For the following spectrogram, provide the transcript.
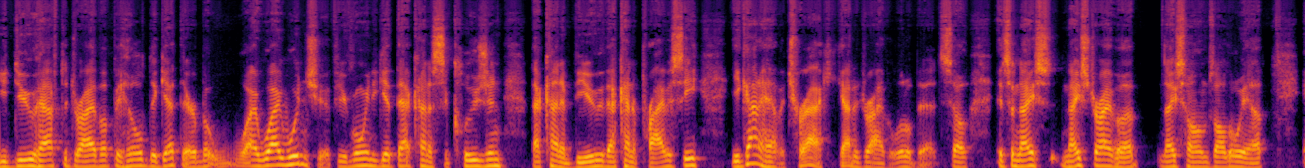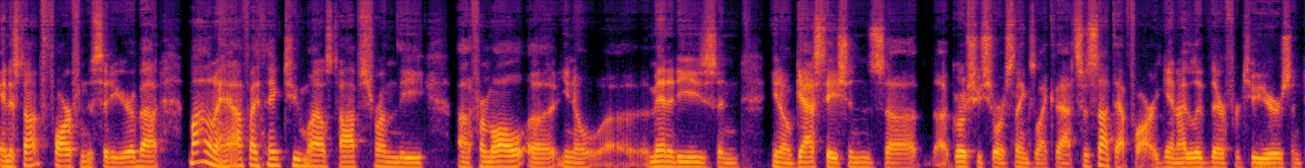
You do have to drive up a hill to get there, but why, why wouldn't you? If you're going to get that kind of seclusion, that kind of view, that kind of privacy, you got to have a track. You got to drive a little bit. So it's a nice, nice drive up nice homes all the way up, and it's not far from the city. You're about a mile and a half, I think, two miles tops from the uh, from all uh, you know uh, amenities and you know gas stations, uh, uh, grocery stores, things like that. So it's not that far. Again, I lived there for two years and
